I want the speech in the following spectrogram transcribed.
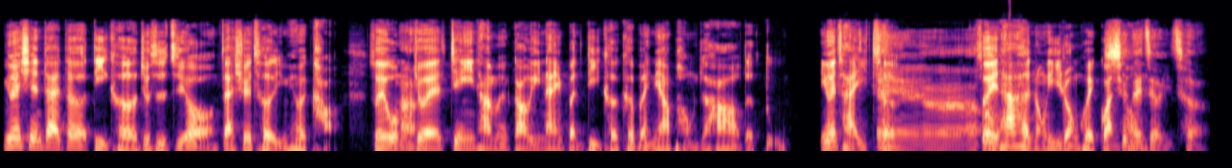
因为现在的地科就是只有在学测里面会考，所以我们就会建议他们高一那一本地科课本一定要捧着好好的读，因为才一册，欸、所以它很容易融会贯通。现在只有一册。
